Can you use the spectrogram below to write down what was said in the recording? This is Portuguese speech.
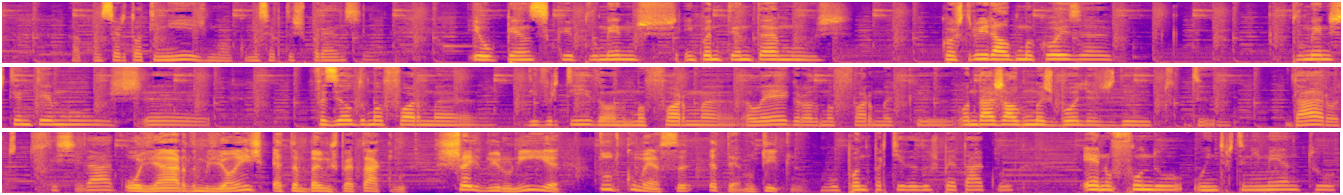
com um certo otimismo ou com uma certa esperança eu penso que, pelo menos enquanto tentamos construir alguma coisa, que pelo menos tentemos uh, fazê-lo de uma forma divertida, ou de uma forma alegre, ou de uma forma que onde haja algumas bolhas de, de dar ou de felicidade. Olhar de Milhões é também um espetáculo cheio de ironia, tudo começa até no título. O ponto de partida do espetáculo é, no fundo, o entretenimento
